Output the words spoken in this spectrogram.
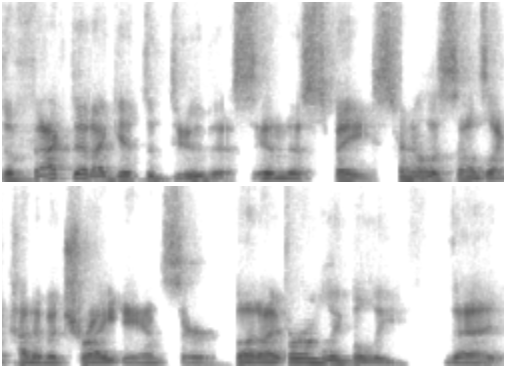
The fact that I get to do this in this space. I know this sounds like kind of a trite answer, but I firmly believe that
